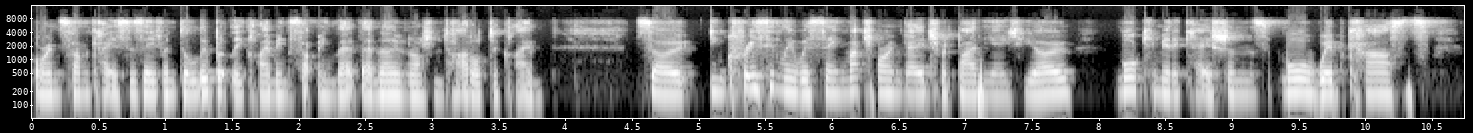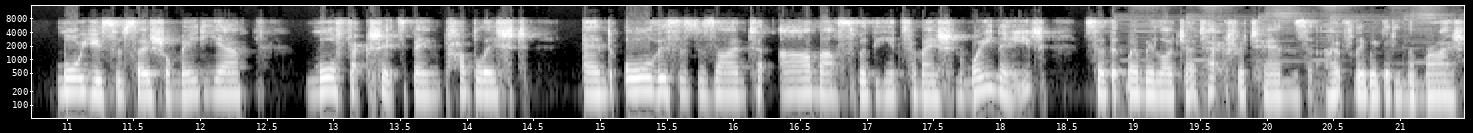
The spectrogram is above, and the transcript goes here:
or in some cases, even deliberately claiming something that they're not entitled to claim. So, increasingly, we're seeing much more engagement by the ATO, more communications, more webcasts, more use of social media, more fact sheets being published. And all this is designed to arm us with the information we need so that when we lodge our tax returns, hopefully we're getting them right.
